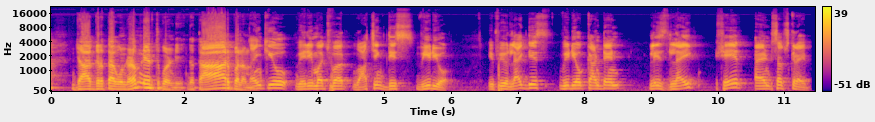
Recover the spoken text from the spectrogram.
జాగ్రత్తగా ఉండడం నేర్చుకోండి. దత్తార్పణం. Thank you very much for watching this video if you like this video content please like share and subscribe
